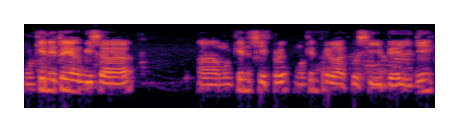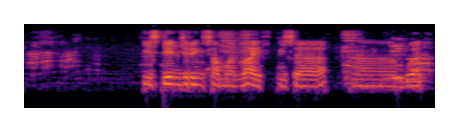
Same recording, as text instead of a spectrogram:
Mungkin itu yang bisa uh, mungkin si mungkin perilaku si B ini is endangering someone life bisa uh, buat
